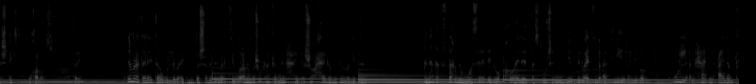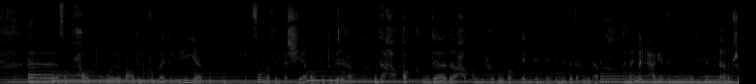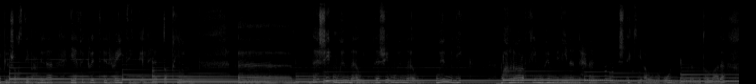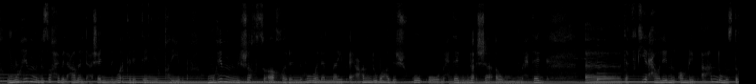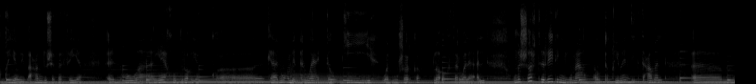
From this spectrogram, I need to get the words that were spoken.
أشتكي وخلاص. طيب نمرة ثلاثة واللي بقت منتشرة دلوقتي وأنا بشوفها كمان حاجة حاجة مهمة جدا إن أنت تستخدم وسائل وقوالب ال social media. ودلوقتي بقى في غالبا في كل أنحاء العالم آه صفحات وبعض ال groupات اللي هي بت بتصنف الأشياء أو بتديرها وده حقك وده ده حق من حقوقك إن, إن, إن, إن أنت تعملها. وكمان من الحاجات المهمة جدا اللي أنا بشكل شخصي بعملها هي فكرة ال rating اللي هي التقييم. ده شيء مهم قوي ده شيء مهم قوي مهم ليك وهنعرف ليه مهم لينا إن إحنا نشتكي أو نقول نطلع ده. ومهم لصاحب العمل عشان من وقت للتاني يقيم. ومهم لشخص آخر إن هو لما يبقى عنده بعض الشكوك ومحتاج مناقشة أو محتاج آه تفكير حوالين الأمر يبقى عنده مصداقية ويبقى عنده شفافية إن هو ياخد رأيك آه كنوع من أنواع التوجيه والمشاركة لا أكثر ولا أقل. ومش شرط ال rating يا جماعة أو التقييمات دي تتعمل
